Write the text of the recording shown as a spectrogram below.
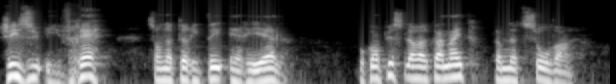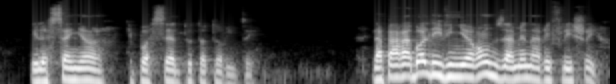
Jésus est vrai. Son autorité est réelle. Pour qu'on puisse le reconnaître comme notre Sauveur et le Seigneur qui possède toute autorité. La parabole des vignerons nous amène à réfléchir,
